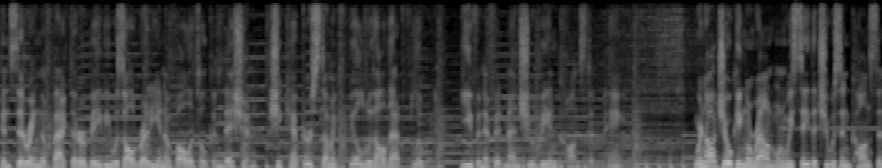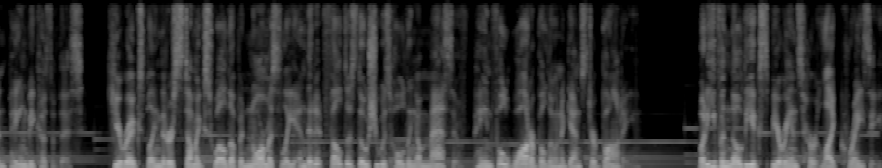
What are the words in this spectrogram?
Considering the fact that her baby was already in a volatile condition, she kept her stomach filled with all that fluid, even if it meant she would be in constant pain. We're not joking around when we say that she was in constant pain because of this. Kiera explained that her stomach swelled up enormously and that it felt as though she was holding a massive, painful water balloon against her body. But even though the experience hurt like crazy,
